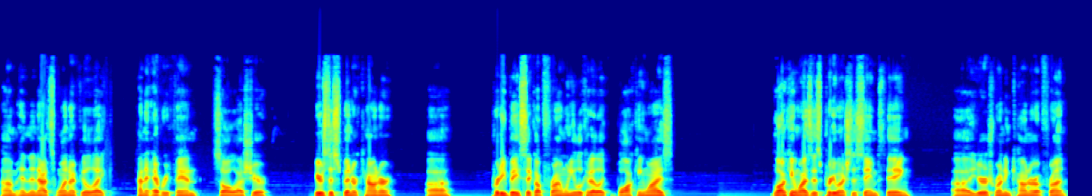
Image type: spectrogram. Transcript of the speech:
Um, and then that's one I feel like kind of every fan saw last year. Here's the spinner counter. Uh, pretty basic up front when you look at it like blocking wise. Blocking wise is pretty much the same thing. Uh, you're just running counter up front.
